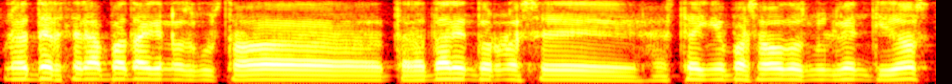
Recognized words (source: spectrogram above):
Una tercera pata que nos gustaba tratar en torno a, ese, a este año pasado, 2022,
